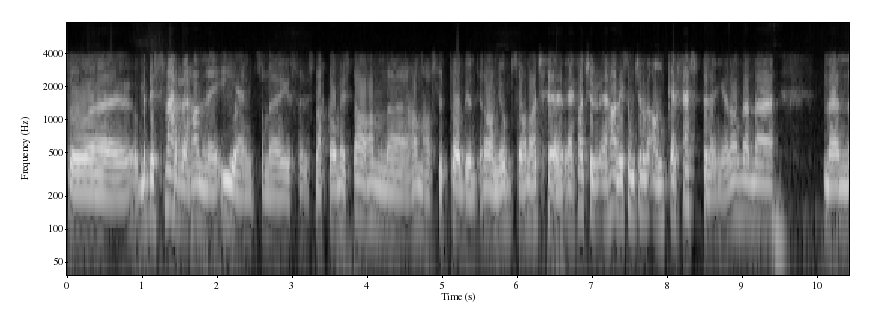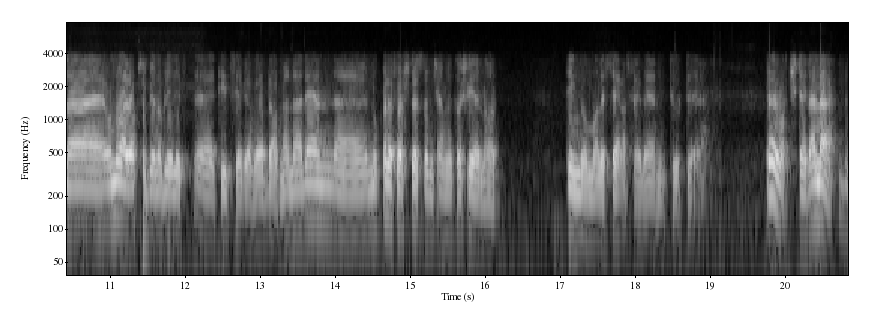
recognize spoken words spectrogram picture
så, eh, men dessverre, han er i en som jeg snakka om i stad, han, eh, han har slutta og begynt en annen jobb. Så har ikke, jeg, har ikke, jeg har liksom ikke noe ankerfeste lenger. Men, eh, men, eh, og nå er det også begynt å bli litt tid siden vi har vært der. Men eh, det er en, eh, noe av det første som kommer til å skje når ting normaliserer seg. Det er en tur til, til Rochdale. Eller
